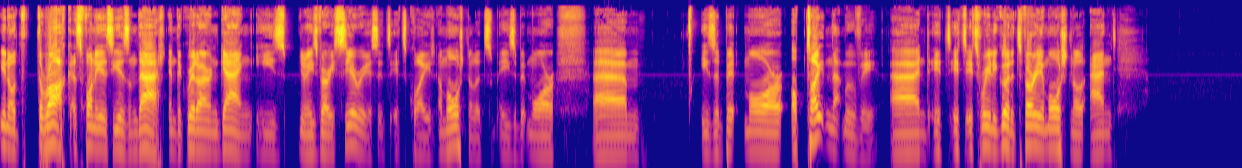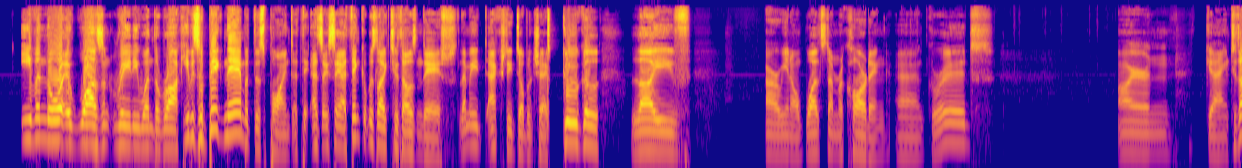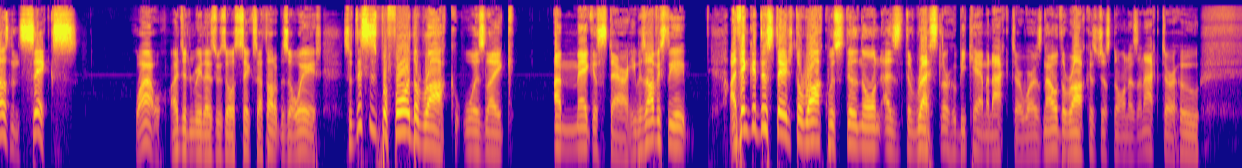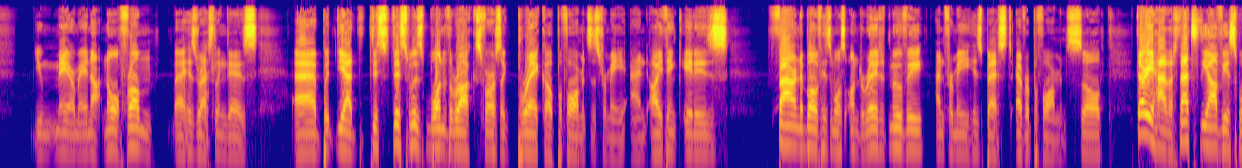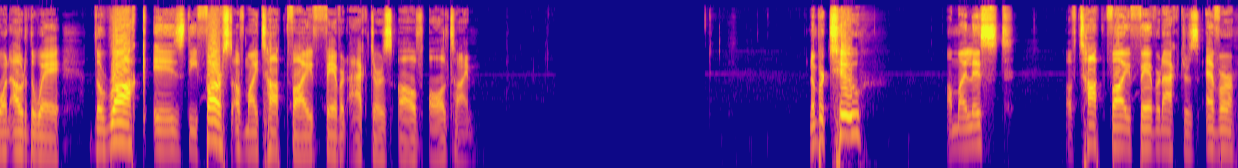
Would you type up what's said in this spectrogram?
you know, The Rock, as funny as he is in that, in the Gridiron Gang, he's you know he's very serious. It's it's quite emotional. It's he's a bit more um, is a bit more uptight in that movie, and it's it's it's really good. It's very emotional, and even though it wasn't really when The Rock, he was a big name at this point. I think, as I say, I think it was like 2008. Let me actually double check. Google live, or you know, whilst I'm recording, uh, Grid Iron Gang 2006. Wow, I didn't realize it was 06. I thought it was 08. So this is before The Rock was like a megastar. He was obviously I think at this stage The Rock was still known as the wrestler who became an actor, whereas now The Rock is just known as an actor who you may or may not know from uh, his wrestling days. Uh, but yeah, this this was one of The Rock's first like breakout performances for me, and I think it is far and above his most underrated movie, and for me his best ever performance. So there you have it. That's the obvious one out of the way. The Rock is the first of my top five favorite actors of all time. Number two on my list of top five favorite actors ever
